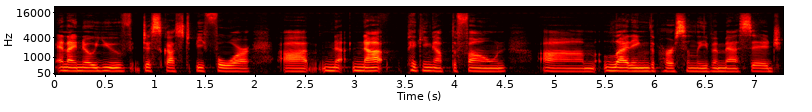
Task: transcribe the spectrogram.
And I know you've discussed before uh, not picking up the phone, um, letting the person leave a message,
